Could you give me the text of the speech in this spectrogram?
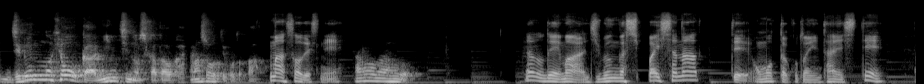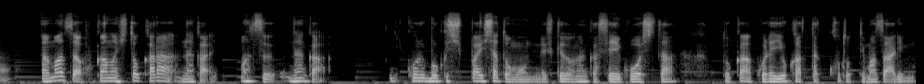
自分の評価、認知の仕方を変えましょうってことか。まあそうですね。なるほど、なるほど。なので、まあ自分が失敗したなっって思ったことに対して、あまずは他の人からなんかまずなんかこれ僕失敗したと思うんですけどなんか成功したとかこれ良かったことってまずあり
